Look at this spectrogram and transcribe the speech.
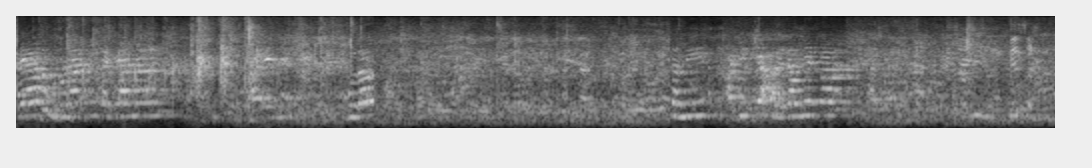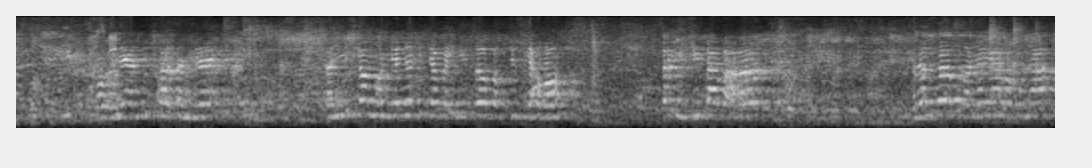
त्या मृणाची गजानन. पुरव समीर अजितच्या हळदवणेकर तनिष्का संजय. तनिष्का मुंडेने तिच्या बहिणीचं बक्षीस घ्यावं. तर इशिता भारत रंग प्रणया रघुनाथ.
